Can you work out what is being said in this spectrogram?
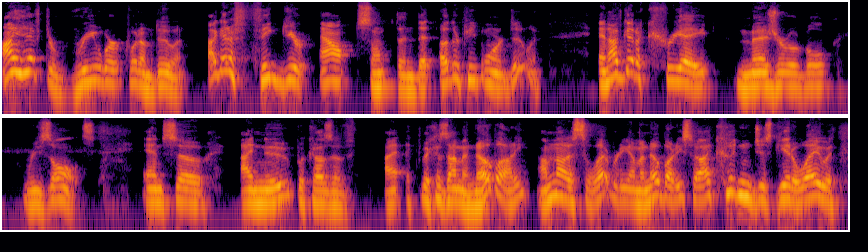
I have to rework what I'm doing. I got to figure out something that other people aren't doing. And I've got to create measurable results. And so I knew because of I, because I'm a nobody, I'm not a celebrity, I'm a nobody. So I couldn't just get away with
